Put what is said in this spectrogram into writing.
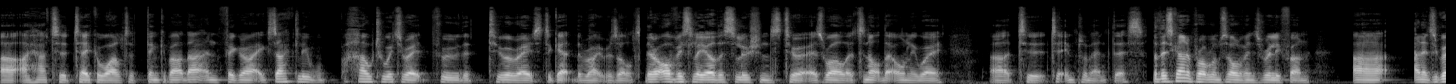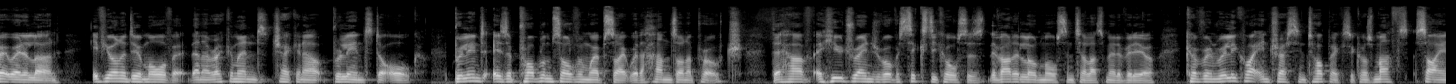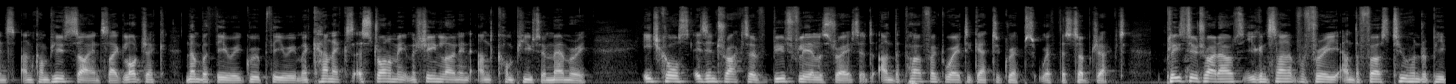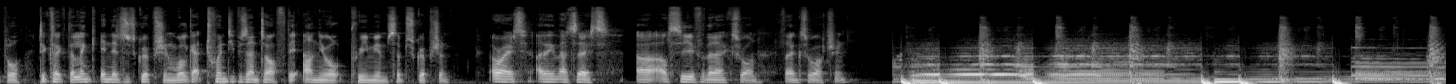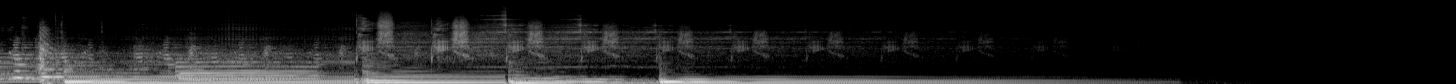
Uh, I had to take a while to think about that and figure out exactly how to iterate through the two arrays to get the right result. There are obviously other solutions to it as well. It's not the only way uh, to to implement this. But this kind of problem solving is really fun, uh, and it's a great way to learn. If you want to do more of it, then I recommend checking out Brilliant.org. Brilliant is a problem solving website with a hands on approach. They have a huge range of over 60 courses, they've added a load more since I last made a video, covering really quite interesting topics across maths, science, and computer science like logic, number theory, group theory, mechanics, astronomy, machine learning, and computer memory. Each course is interactive, beautifully illustrated, and the perfect way to get to grips with the subject. Please do try it out. You can sign up for free, and the first 200 people to click the link in the description will get 20% off the annual premium subscription. Alright, I think that's it. Uh, I'll see you for the next one. Thanks for watching.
